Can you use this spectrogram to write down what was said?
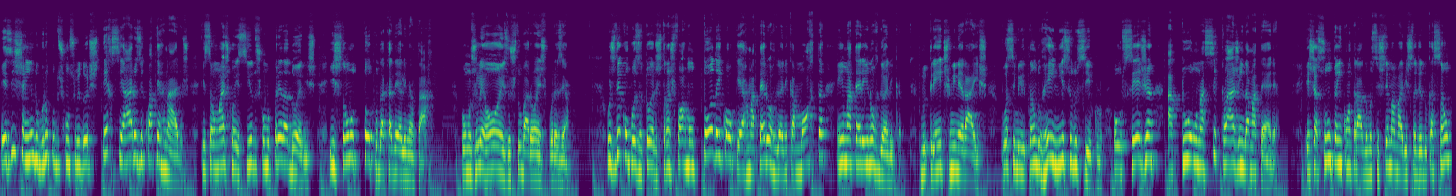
Existe ainda o grupo dos consumidores terciários e quaternários, que são mais conhecidos como predadores e estão no topo da cadeia alimentar, como os leões, os tubarões, por exemplo. Os decompositores transformam toda e qualquer matéria orgânica morta em matéria inorgânica, nutrientes minerais, possibilitando o reinício do ciclo, ou seja, atuam na ciclagem da matéria. Este assunto é encontrado no Sistema Marista de Educação,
